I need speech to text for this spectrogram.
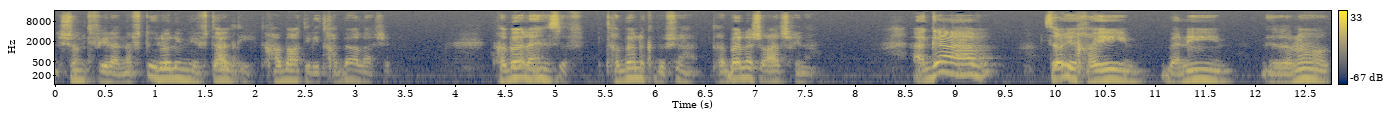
לשון תפילה, נפתו לא לי מבטלתי, התחברתי להתחבר להשם. התחבר לאינסוף, התחבר לקדושה, התחבר להשראת שכינה. אגב, צריך חיים, בנים, מזונות,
